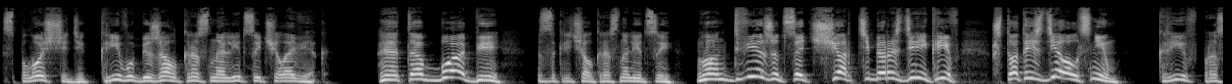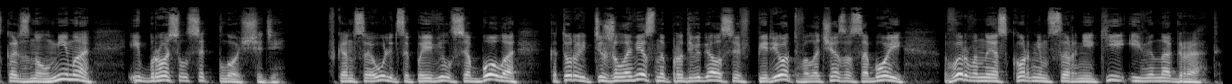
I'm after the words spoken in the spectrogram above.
С площади к Криву бежал краснолицый человек. «Это Бобби!» – закричал краснолицый. «Он движется! Черт тебя раздери, Крив! Что ты сделал с ним?» Крив проскользнул мимо и бросился к площади. В конце улицы появился Бола, который тяжеловесно продвигался вперед, волоча за собой вырванные с корнем сорняки и виноград.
